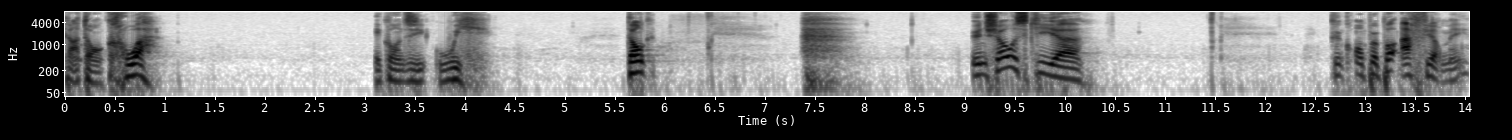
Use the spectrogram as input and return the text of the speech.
quand on croit et qu'on dit oui. Donc, une chose qui euh, qu'on ne peut pas affirmer,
